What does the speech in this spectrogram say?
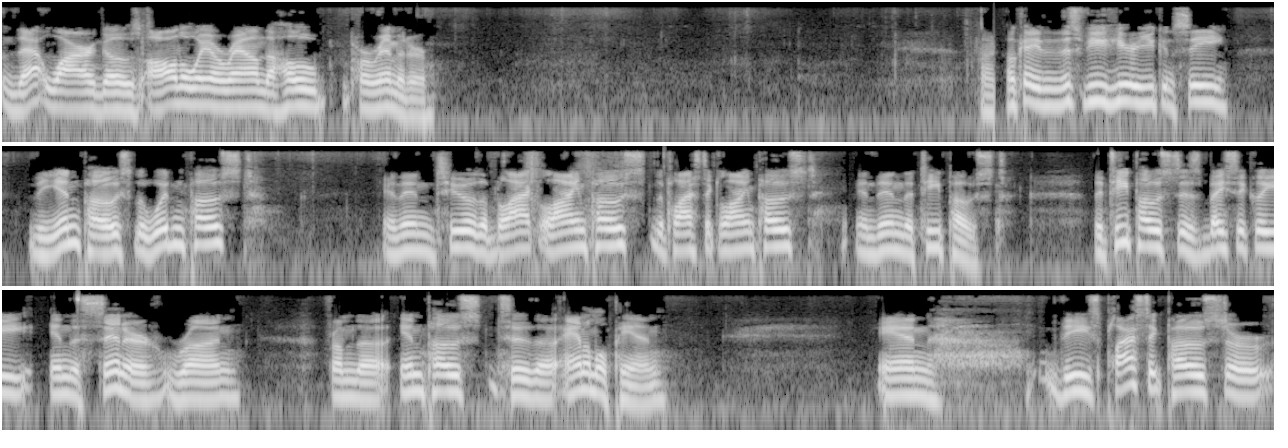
that wire goes all the way around the whole perimeter. Okay, in this view here, you can see the end post, the wooden post, and then two of the black line posts, the plastic line post, and then the T-post. The T-post is basically in the center run from the end post to the animal pen. And these plastic posts are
